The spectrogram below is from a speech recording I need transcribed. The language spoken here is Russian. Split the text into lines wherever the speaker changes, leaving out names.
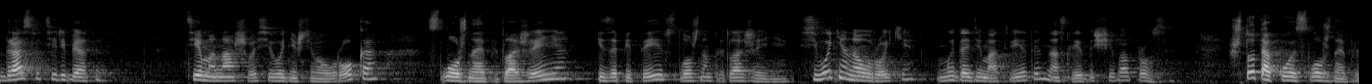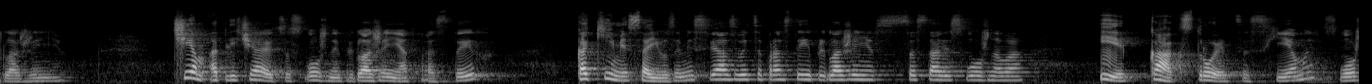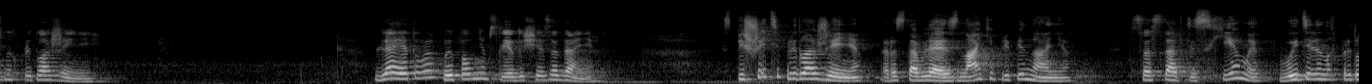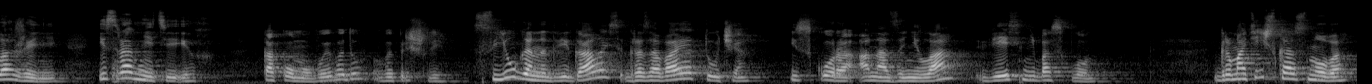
Здравствуйте, ребята! Тема нашего сегодняшнего урока – сложное предложение и запятые в сложном предложении. Сегодня на уроке мы дадим ответы на следующие вопросы. Что такое сложное предложение? Чем отличаются сложные предложения от простых? Какими союзами связываются простые предложения в составе сложного? И как строятся схемы сложных предложений? Для этого выполним следующее задание. Спешите предложения, расставляя знаки препинания. Составьте схемы выделенных предложений и сравните их. К какому выводу вы пришли? С юга надвигалась грозовая туча, и скоро она заняла весь небосклон. Грамматическая основа.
